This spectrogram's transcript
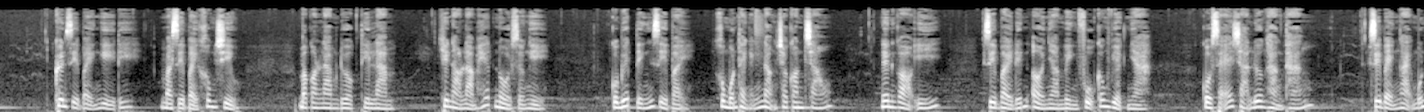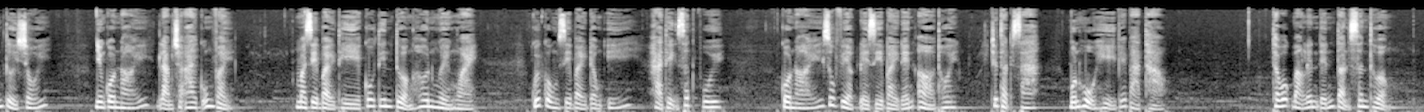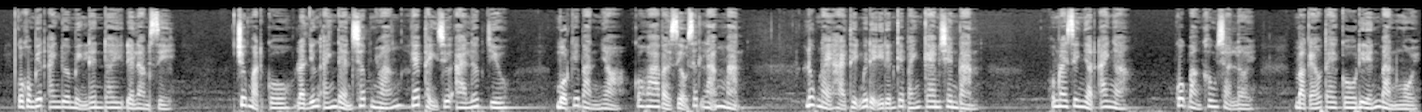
Khuyên dì Bảy nghỉ đi, Mà dì Bảy không chịu. Bà còn làm được thì làm. Khi nào làm hết nổi rồi nghỉ. Cô biết tính dì Bảy Không muốn thành gánh nặng cho con cháu. Nên gỏ ý, Dì Bảy đến ở nhà mình phụ công việc nhà. Cô sẽ trả lương hàng tháng. Dì Bảy ngại muốn từ chối, Nhưng cô nói làm cho ai cũng vậy. Mà dì Bảy thì cô tin tưởng hơn người ngoài. Cuối cùng dì Bảy đồng ý, Hải Thịnh rất vui. Cô nói giúp việc để dì Bảy đến ở thôi, Chứ thật ra muốn hủ hỉ với bà Thảo. Theo Quốc Bằng lên đến tận sân thượng. Cô không biết anh đưa mình lên đây để làm gì. Trước mặt cô là những ánh đèn chớp nhoáng Ghép thành chữ I love you. Một cái bàn nhỏ có hoa và rượu rất lãng mạn. Lúc này Hải Thịnh mới để ý đến cái bánh kem trên bàn. Hôm nay sinh nhật anh à? Quốc Bằng không trả lời, Mà kéo tay cô đi đến bàn ngồi.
